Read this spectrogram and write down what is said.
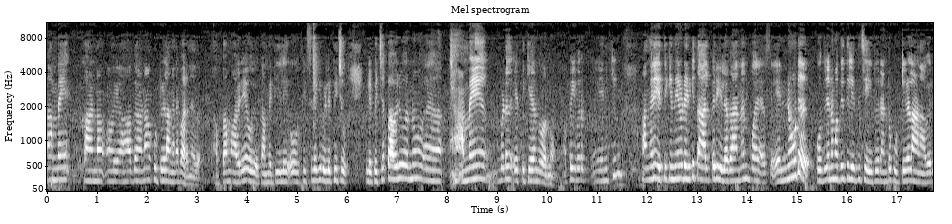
അമ്മയെ കാണണം അതാണ് ആ കുട്ടികൾ അങ്ങനെ പറഞ്ഞത്. അപ്പം അവരെ കമ്മിറ്റിയിലെ ഓഫീസിലേക്ക് വിളിപ്പിച്ചു. വിളിപ്പിച്ചപ്പോൾ അവർ പറഞ്ഞു "ഏഹ്, അമ്മയെ ഇവിടെ എത്തിക്കുക എന്ന് പറഞ്ഞു. അപ്പോൾ ഇവർ എനിക്കും അങ്ങനെ എത്തിക്കുന്നതിനോട് എനിക്ക് താല്പര്യമില്ല. കാരണം എന്നോട് പൊതുജനമധ്യത്തിൽ ഇത് ചെയ്തു. രണ്ട് കുട്ടികളാണ് അവർ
